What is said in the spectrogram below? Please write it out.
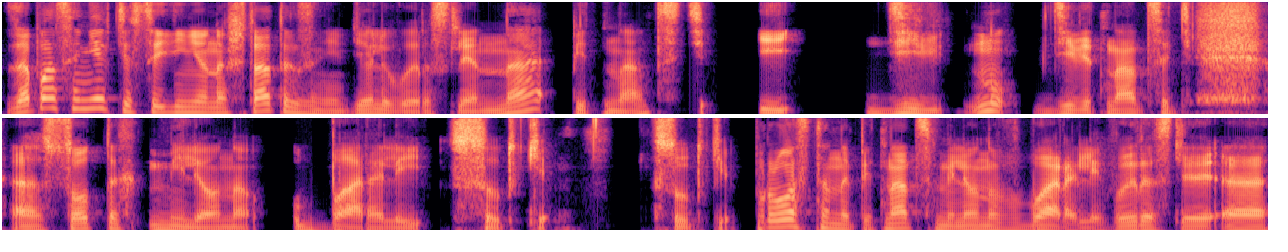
Запасы нефти в Соединенных Штатах за неделю выросли на 15 и 9, ну, 19 э, сотых миллиона баррелей в сутки в сутки. Просто на 15 миллионов баррелей выросли э,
